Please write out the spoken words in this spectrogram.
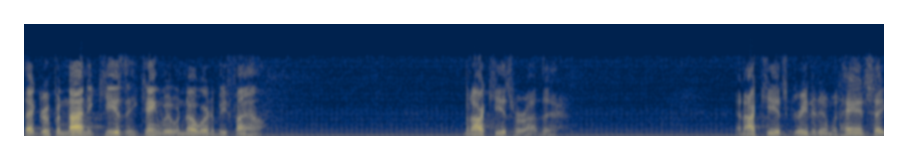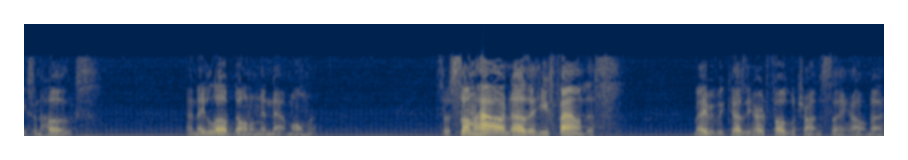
that group of 90 kids that he came with were nowhere to be found. But our kids were right there. And our kids greeted him with handshakes and hugs. And they loved on him in that moment. So somehow or another, he found us. Maybe because he heard Fogel trying to sing. I don't know.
